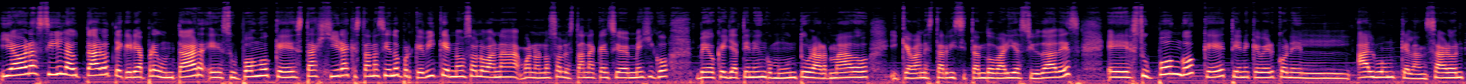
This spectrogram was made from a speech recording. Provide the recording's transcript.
Y ahora sí, Lautaro, te quería preguntar, eh, supongo que esta gira que están haciendo, porque vi que no solo van a, bueno, no solo están acá en Ciudad de México, veo que ya tienen como un tour armado y que van a estar visitando varias ciudades. Eh, supongo que tiene que ver con el álbum que lanzaron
